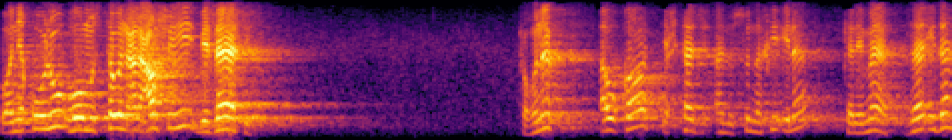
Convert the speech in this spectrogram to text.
وأن يقولوا هو مستو على عرشه بذاته. فهناك أوقات يحتاج أهل السنة فيه إلى كلمات زائدة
